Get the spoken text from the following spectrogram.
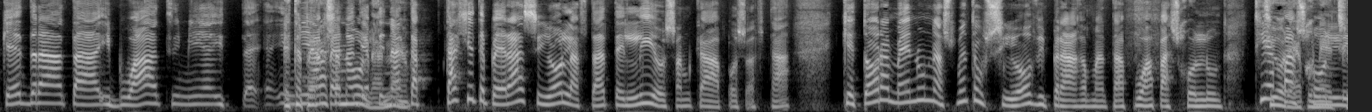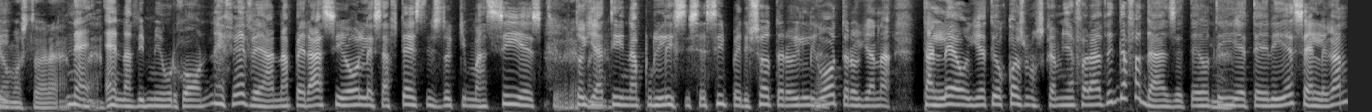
κέντρα, τα, η μπουάτ, η μία, η, η Ε, τα μία περάσαμε απέναντι όλα, απ' την ναι. άλλη. Τα, τα έχετε περάσει όλα αυτά, τελείωσαν κάπως αυτά και τώρα μένουν ας πούμε τα ουσιώδη πράγματα που απασχολούν. Τι, Τι ωραία που είναι απασχολεί έτσι όμως τώρα. ναι, ένα δημιουργό. Ναι, βέβαια, να περάσει όλες αυτές τις δοκιμασίες Τι ωραία το που είναι. γιατί να πουλήσεις εσύ περισσότερο ή λιγότερο για να τα λέω γιατί ο κόσμος καμιά φορά δεν τα φαντάζεται ότι Ναι. οι εταιρείες έλεγαν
